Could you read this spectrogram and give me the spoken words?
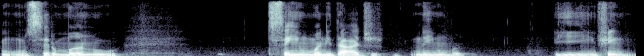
um ser humano sem humanidade nenhuma. E, enfim,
